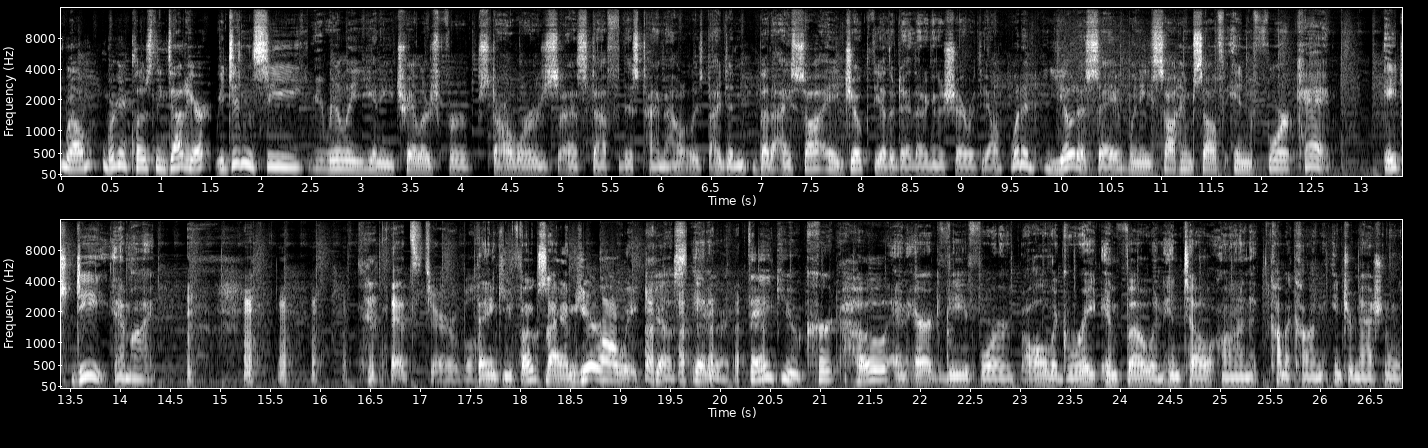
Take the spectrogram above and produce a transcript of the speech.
Well, we're going to close things out here. We didn't see really any trailers for Star Wars uh, stuff this time out. At least I didn't. But I saw a joke the other day that I'm going to share with y'all. What did Yoda say when he saw himself in 4K? HD, am I? That's terrible. Thank you, folks. I am here all week. Yes. Anyway, thank you, Kurt Ho and Eric V, for all the great info and intel on Comic Con International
